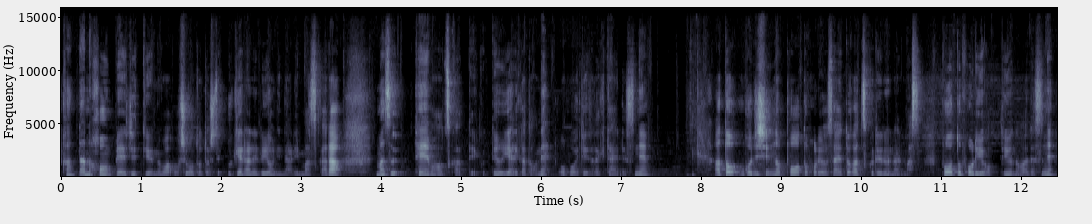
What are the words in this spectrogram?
簡単なホームページっていうのはお仕事として受けられるようになりますから、まずテーマを使っていくっていうやり方をね、覚えていただきたいですね。あと、ご自身のポートフォリオサイトが作れるようになります。ポートフォリオっていうのはですね、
